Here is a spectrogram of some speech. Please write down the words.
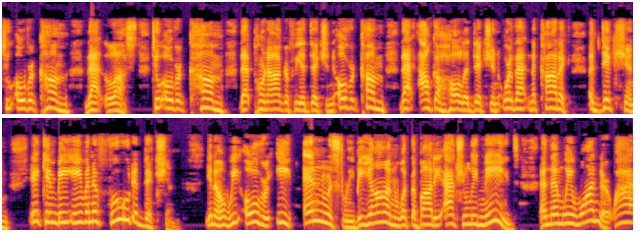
to overcome that lust, to overcome that pornography addiction, overcome that alcohol addiction or that narcotic addiction. It can be even a food addiction. You know, we overeat endlessly beyond what the body actually needs. And then we wonder, why?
